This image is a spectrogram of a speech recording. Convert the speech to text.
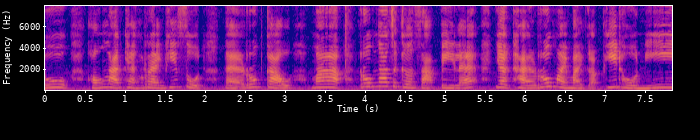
ลูก ของหลานแข็งแรงที่สุด แต่รูปเก่ามาก รูปน่าจะเกิน 3 ปีและ อยากถ่ายรูปใหม่ๆกับพี่โทนี่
